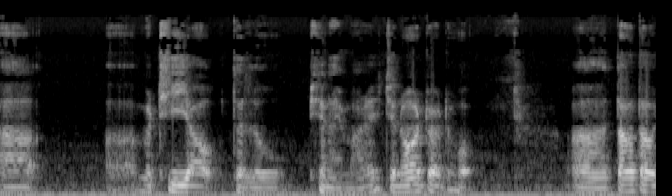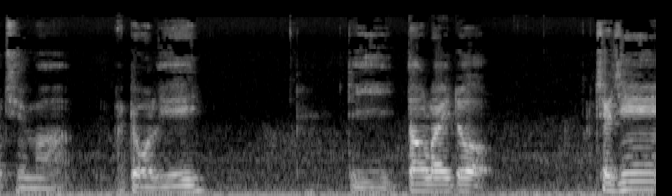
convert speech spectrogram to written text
အာ မထီရောက်သလိုဖြစ်နိုင်ပါတယ်ကျွန်တော်အတွက်တော့အာတောက်တောက်ချင်းမှာအတော်လေးဒီတောက်လိုက်တော့ချက်ချင်း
